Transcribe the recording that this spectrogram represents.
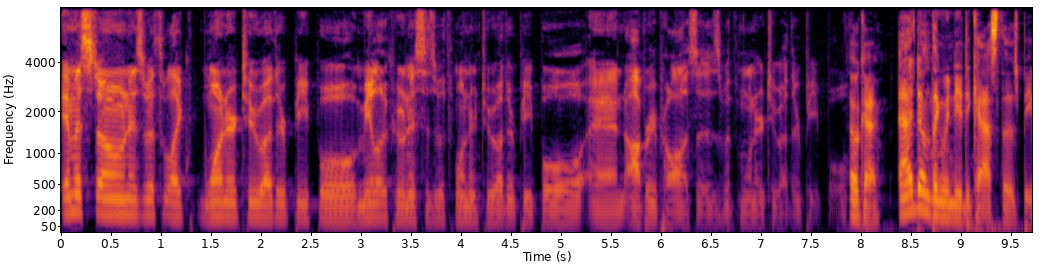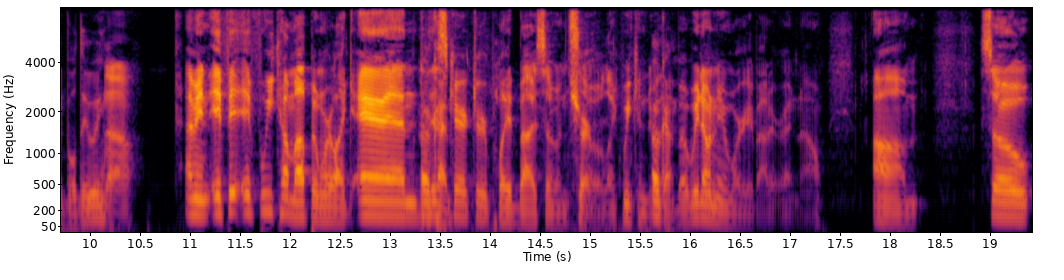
Emma Stone is with like one or two other people. Mila Kunis is with one or two other people, and Aubrey Plaza is with one or two other people. Okay, I don't think we need to cast those people, do we? No. I mean, if if we come up and we're like, and this character played by so and so, like we can do Okay. that, but we don't need to worry about it right now. Um, so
